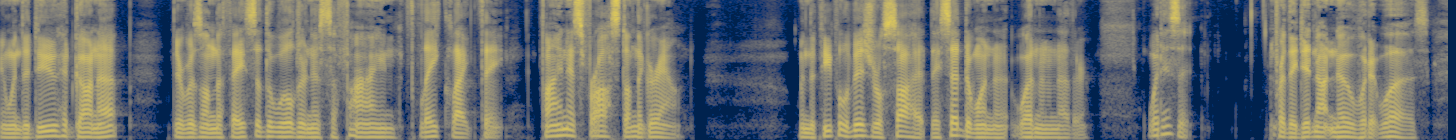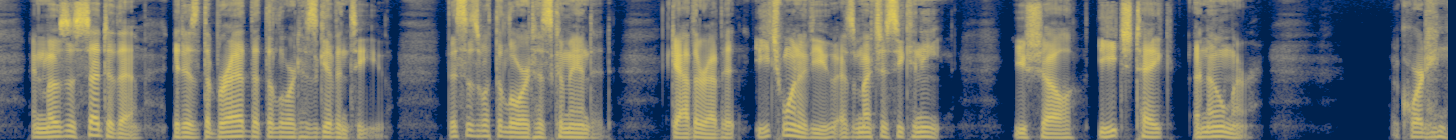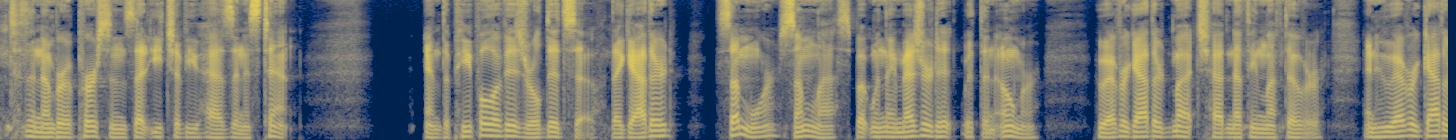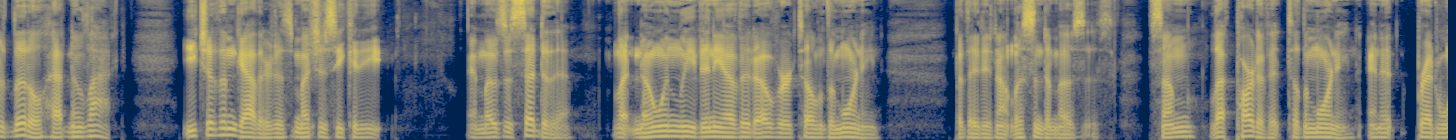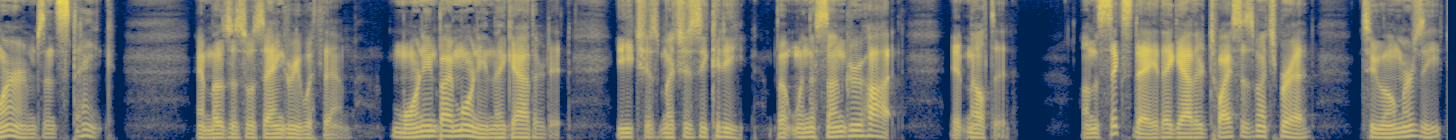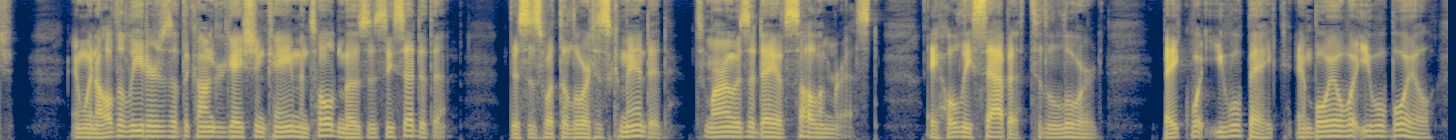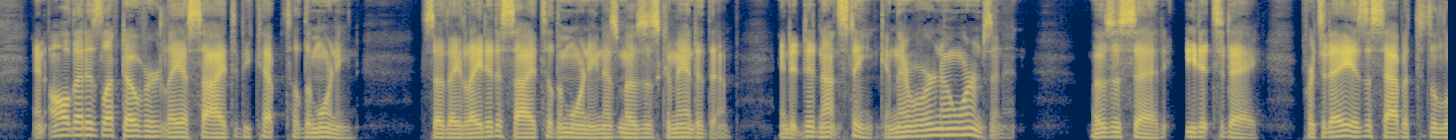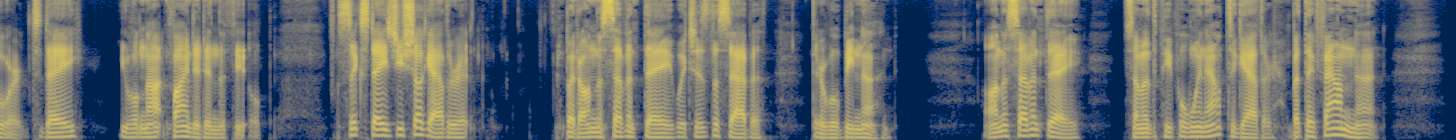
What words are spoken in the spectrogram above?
And when the dew had gone up, there was on the face of the wilderness a fine, flake like thing, fine as frost on the ground. When the people of Israel saw it, they said to one, one another, What is it? For they did not know what it was. And Moses said to them, It is the bread that the Lord has given to you. This is what the Lord has commanded. Gather of it, each one of you, as much as he can eat. You shall each take an omer, according to the number of persons that each of you has in his tent. And the people of Israel did so. They gathered, some more, some less, but when they measured it with an omer, whoever gathered much had nothing left over, and whoever gathered little had no lack. Each of them gathered as much as he could eat. And Moses said to them, Let no one leave any of it over till the morning. But they did not listen to Moses. Some left part of it till the morning, and it bred worms and stank. And Moses was angry with them. Morning by morning they gathered it, each as much as he could eat. But when the sun grew hot, it melted. On the sixth day they gathered twice as much bread, two omers each. And when all the leaders of the congregation came and told Moses, he said to them, This is what the Lord has commanded. Tomorrow is a day of solemn rest, a holy Sabbath to the Lord. Bake what you will bake, and boil what you will boil, and all that is left over lay aside to be kept till the morning. So they laid it aside till the morning, as Moses commanded them, and it did not stink, and there were no worms in it. Moses said, Eat it today, for today is the Sabbath to the Lord. Today you will not find it in the field. Six days you shall gather it, but on the seventh day, which is the Sabbath, there will be none. On the seventh day, some of the people went out to gather, but they found none.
